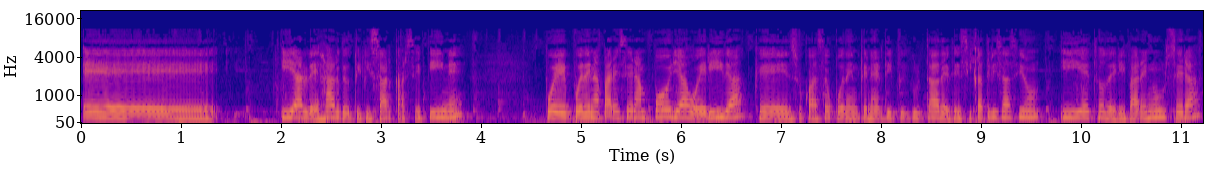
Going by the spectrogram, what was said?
Eh, y al dejar de utilizar calcetines, pues pueden aparecer ampollas o heridas que en su caso pueden tener dificultades de cicatrización y esto derivar en úlceras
